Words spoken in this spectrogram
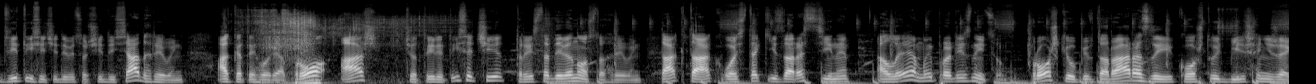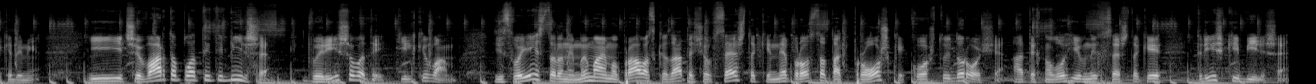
2960 гривень, а категорія Pro аж 4390 гривень. Так, так, ось такі зараз ціни. Але ми про різницю. Прошки у півтора рази коштують більше, ніж Academy. І чи варто платити більше? Вирішувати тільки вам. Зі своєї сторони, ми маємо право сказати, що все ж таки не просто так прошки коштують дорожче, а технології в них все ж таки трішки більше.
